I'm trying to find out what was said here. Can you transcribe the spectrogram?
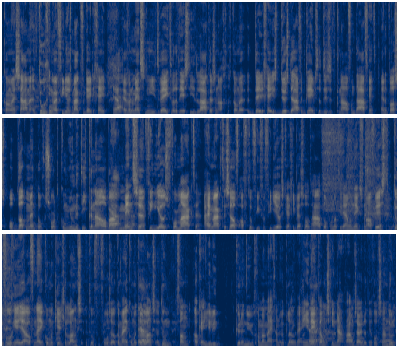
kwamen wij samen. En toen gingen wij video's maken voor DDG. Ja. En voor de mensen die niet weten wat het is, die het later zijn achtergekomen. DDG is dus David Games. Dat is het kanaal van David. En het was op dat moment nog een soort community kanaal waar Ja. mensen video's voor maakten. Hij maakte zelf af en toe FIFA-video's. Kreeg je best wel wat haat op, omdat hij er helemaal niks van af wist. toen vroeg hij aan jou van, hey, kom een keertje langs. En toen vervolgens ook aan mij, kom een keer langs. En toen van, oké, jullie kunnen nu gewoon bij mij gaan uploaden. En je denkt dan misschien, nou, waarom zou je dat in godsnaam doen?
